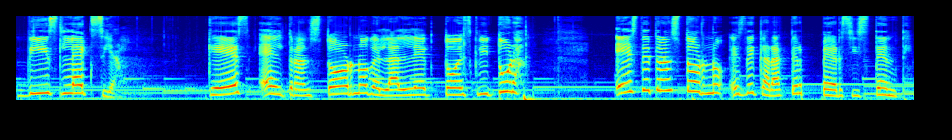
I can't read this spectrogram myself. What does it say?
dislexia que es el trastorno de la lectoescritura. Este trastorno es de carácter persistente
